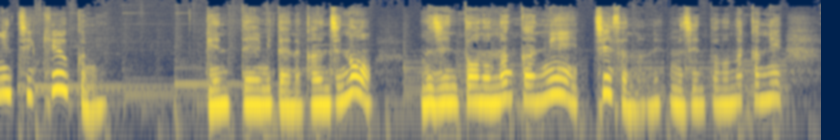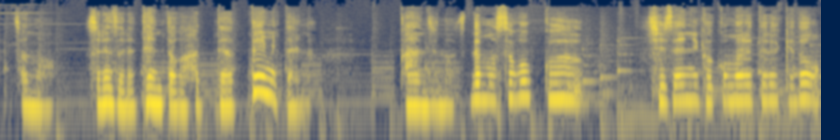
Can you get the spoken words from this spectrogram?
日9組限定みたいな感じの無人島の中に、小さなね、無人島の中に、その、それぞれテントが張ってあって、みたいな感じの。でもすごく自然に囲まれてるけど、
